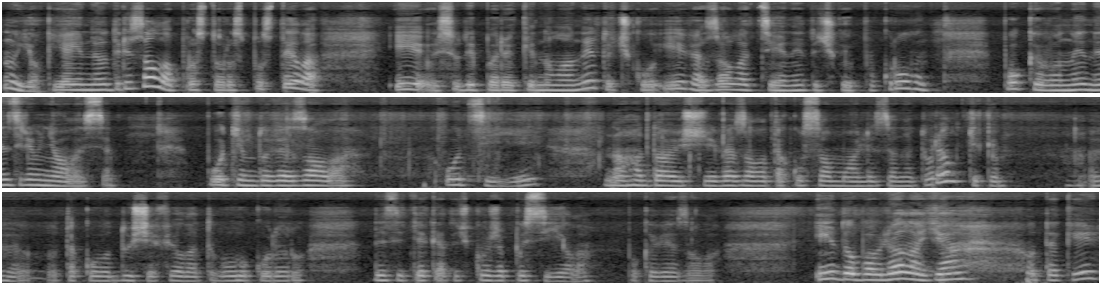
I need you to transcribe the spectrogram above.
Ну як, я її не одрізала, просто розпустила і сюди перекинула ниточку і в'язала цією ниточкою по кругу, поки вони не зрівнялися. Потім дов'язала оцієї. Нагадаю, що я в'язала таку саму Alize Natural, тільки е, такого дужче фіолетового кольору. Десь етикеточку вже посіяла, поки в'язала. І додавала я отакий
